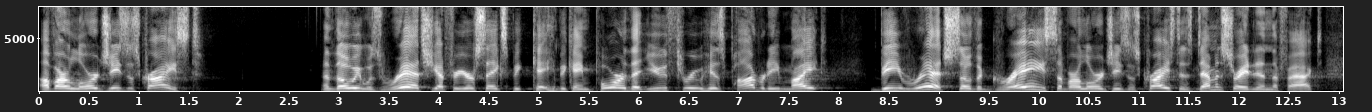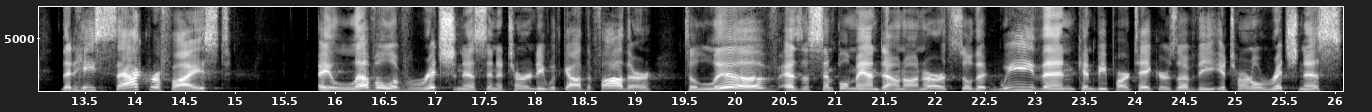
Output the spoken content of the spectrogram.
of our Lord Jesus Christ. And though he was rich, yet for your sakes he became poor, that you through his poverty might be rich. So the grace of our Lord Jesus Christ is demonstrated in the fact that he sacrificed a level of richness in eternity with God the Father to live as a simple man down on earth so that we then can be partakers of the eternal richness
